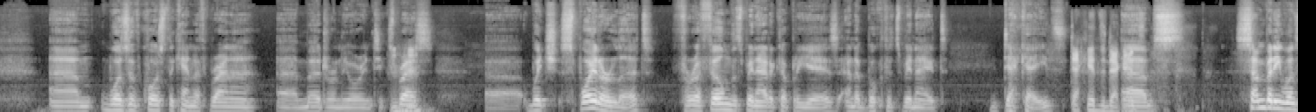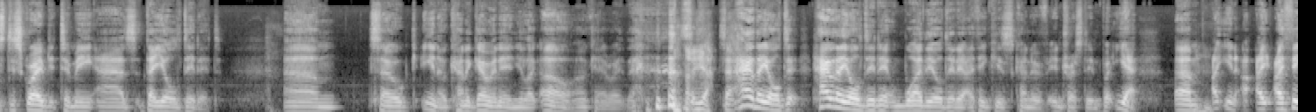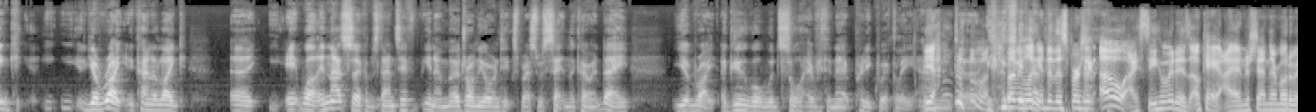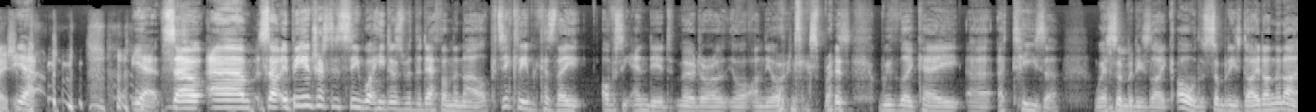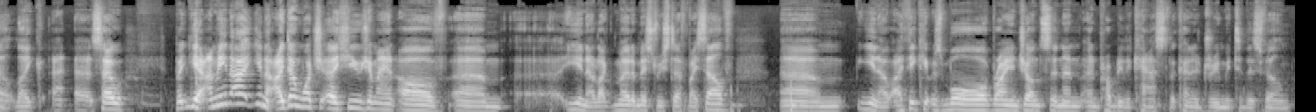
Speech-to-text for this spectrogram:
Um, was of course the Kenneth Branagh uh, Murder on the Orient Express. Mm-hmm uh, which, spoiler alert, for a film that's been out a couple of years and a book that's been out decades. Decades and decades. Um, somebody once described it to me as they all did it. Um, so you know, kind of going in, you're like, oh, okay, right there. so, yeah. So how they all did, how they all did it, and why they all did it, I think is kind of interesting. But yeah, um, mm-hmm. I, you know, I, I think you're right. You're kind of like, uh, it, well, in that circumstance, if you know, Murder on the Orient Express was set in the current day, you're right. A Google would sort everything out pretty quickly. And, yeah. Uh, Let me look into this person. Oh, I see who it is. Okay, I understand their motivation. Yeah. yeah. So, um, so it'd be interesting to see what he does with the Death on the Nile, particularly because they obviously ended Murder on the Orient Express with like a uh, a teaser where mm-hmm. somebody's like, "Oh, there's somebody's died on the Nile." Like, uh, uh so. But yeah, I mean, I you know, I don't watch a huge amount of um, uh, you know, like murder mystery stuff myself. Um, you know, I think it was more Rian Johnson and, and probably the cast that kind of drew me to this film.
